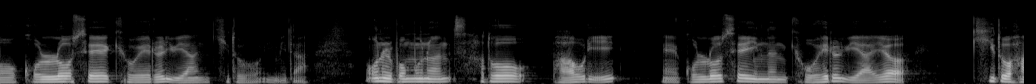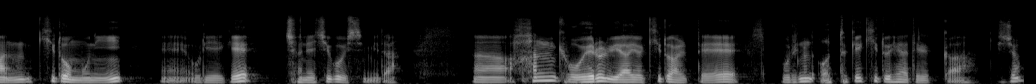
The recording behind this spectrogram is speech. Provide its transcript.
어, 골로새 교회를 위한 기도입니다. 오늘 본문은 사도 바울이 예, 골로새에 있는 교회를 위하여 기도한 기도문이 예, 우리에게 전해지고 있습니다. 아, 한 교회를 위하여 기도할 때 우리는 어떻게 기도해야 될까? 그죠?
